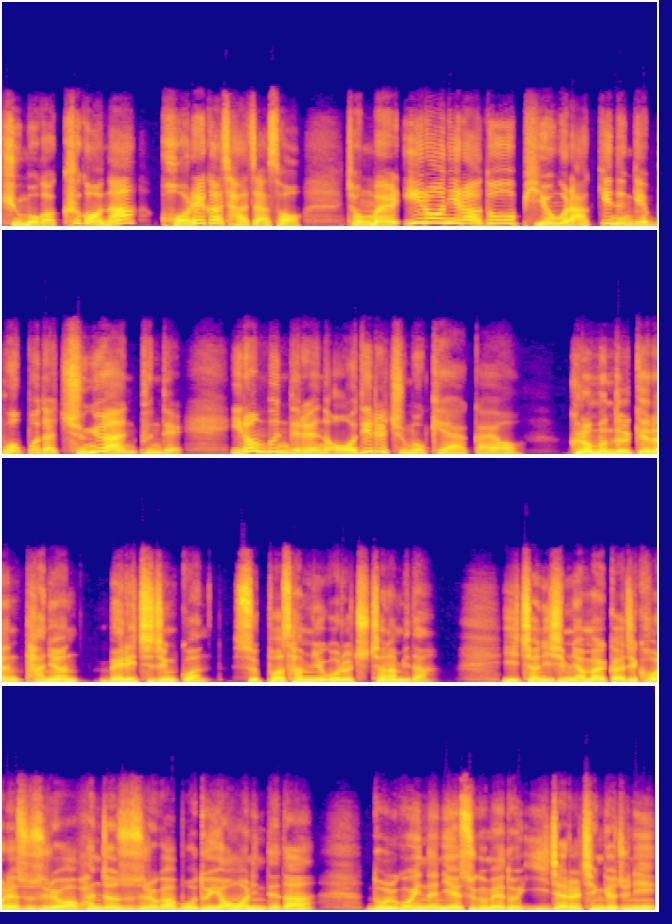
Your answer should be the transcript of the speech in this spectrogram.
규모가 크거나 거래가 잦아서 정말 1원이라도 비용을 아끼는 게 무엇보다 중요한 분들. 이런 분들은 어디를 주목해야 할까요? 그런 분들께는 단연 메리츠 증권, 슈퍼 365를 추천합니다. 2020년 말까지 거래 수수료와 환전 수수료가 모두 0원인데다 놀고 있는 예수금에도 이자를 챙겨주니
